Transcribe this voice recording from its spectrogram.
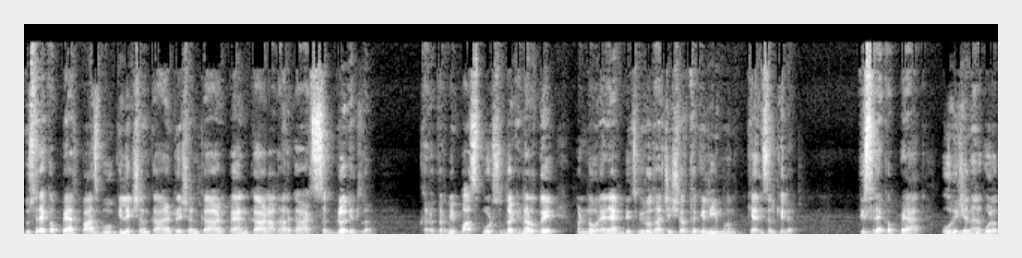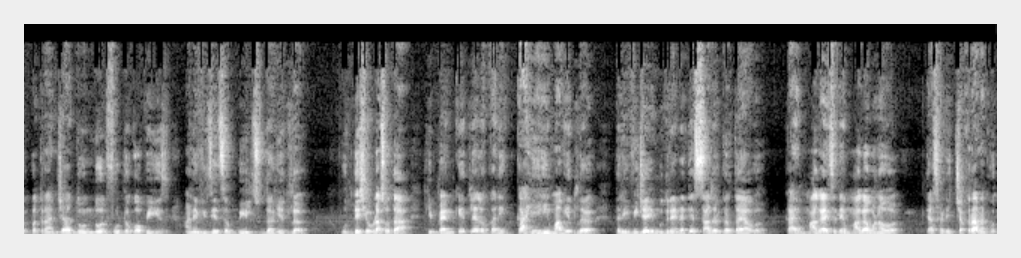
दुसऱ्या कप्प्यात passbook election card ration card PAN card Aadhaar card सगळं घेतलं. खरं तर मी पासपोर्ट सुद्धा घेणार होते पण नवऱ्याने अगदीच विरोधाची शर्थ केली म्हणून कॅन्सल केलं. तिसऱ्या कप्प्यात ओरिजिनल ओळखपत्रांच्या दोन दोन फोटोकॉपीज आणि विजेचं बिल सुद्धा घेतलं. उद्देश एवढाच होता की बँकेतल्या लोकांनी काहीही मागितलं तरी विजयी मुद्रेने ते सादर करता यावं. काय मागायचं ते मागा म्हणावं. त्यासाठी चक्रा नकोत.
